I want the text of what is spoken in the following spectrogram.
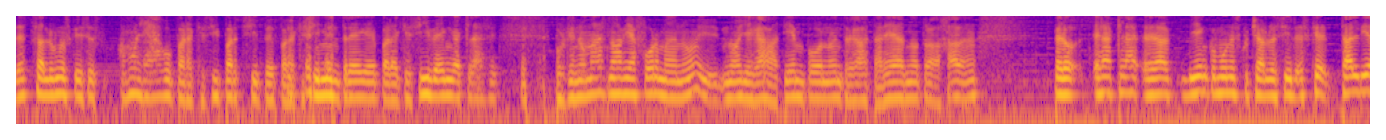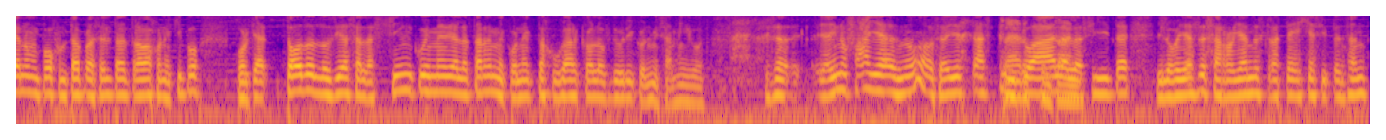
de estos alumnos que dices, ¿cómo le hago para que sí participe, para que sí me entregue, para que sí venga a clase? Porque nomás no había forma, ¿no? Y no llegaba a tiempo, no entregaba tareas, no trabajaba, ¿no? Pero era, cla- era bien común escucharlo decir, es que tal día no me puedo juntar para hacer tal trabajo en equipo, porque a- todos los días a las cinco y media de la tarde me conecto a jugar Call of Duty con mis amigos. O sea, y ahí no fallas, ¿no? O sea, ahí estás Claro, puntual, puntual. a la cita y lo veías desarrollando estrategias y pensando.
